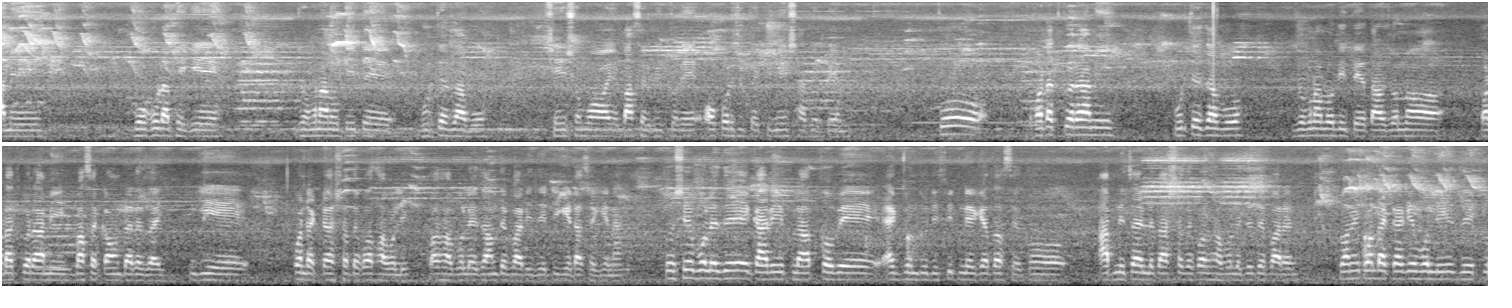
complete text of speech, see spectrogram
আমি বগুড়া থেকে যমুনা নদীতে ঘুরতে যাব। সেই সময় বাসের ভিতরে অপরিচিত একটি মেয়ের সাথে প্রেম। তো হঠাৎ করে আমি ঘুরতে যাব যমুনা নদীতে। তার জন্য হঠাৎ করে আমি বাসের কাউন্টারে যাই, গিয়ে কন্ডাক্টরের সাথে কথা বলি। কথা বলে জানতে পারি যে টিকিট আছে কিনা। তো সে বলে যে, গাড়ি ফ্লাপ তবে একজন দুটি সিট নেগেত আছে, তো আপনি চাইলে তার সাথে কথা বলে যেতে পারেন। তো আমি কন্ডাক্টারকে বলি যে, একটু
